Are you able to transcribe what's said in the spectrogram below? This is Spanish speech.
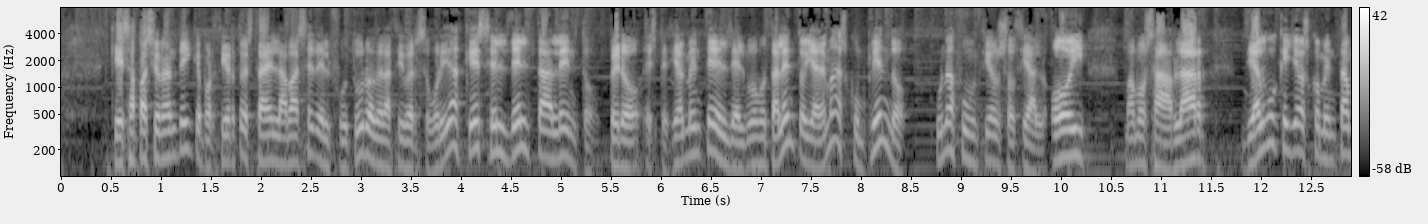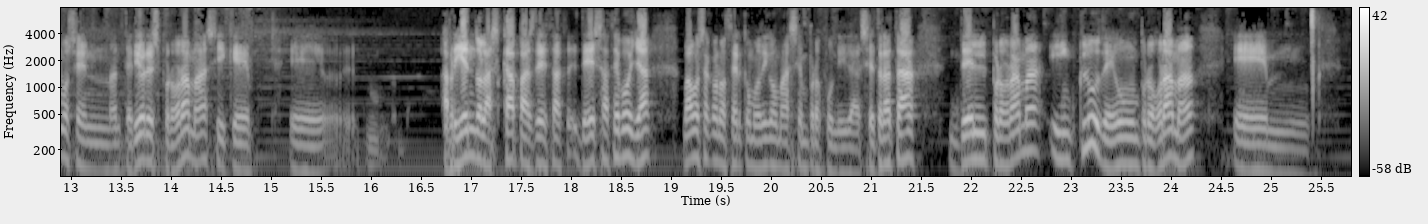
que es apasionante y que, por cierto, está en la base del futuro de la ciberseguridad, que es el del talento, pero especialmente el del nuevo talento y además cumpliendo una función social. Hoy vamos a hablar de algo que ya os comentamos en anteriores programas y que eh, abriendo las capas de esa, cebolla, vamos a conocer, como digo, más en profundidad. Se trata del programa Include, un programa em,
